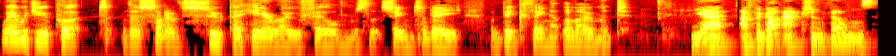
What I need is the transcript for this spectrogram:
Where would you put the sort of superhero films that seem to be the big thing at the moment? Yeah, I forgot action films.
